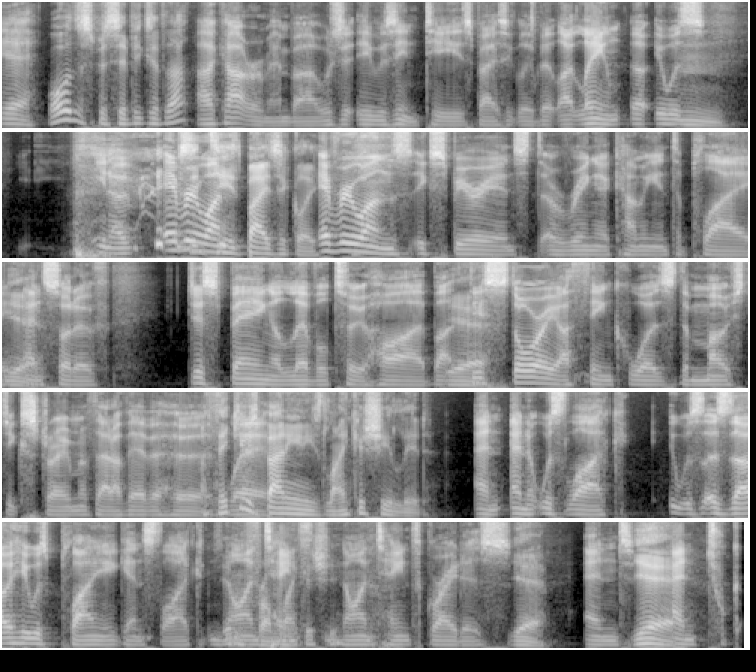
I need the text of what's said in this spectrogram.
Yeah. What were the specifics of that? I can't remember. It was he was in tears basically, but like Liam, uh, it was, you know, everyone, basically. everyone's experienced a ringer coming into play Yeah. and sort of just being a level too high. But Yeah. this story, I think, was the most extreme of that I've ever heard. I think he was where- banging his Lancashire lid. and and it was like it was as though he was playing against like from nineteenth Lancashire? nineteenth graders. Yeah. and Yeah. and took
